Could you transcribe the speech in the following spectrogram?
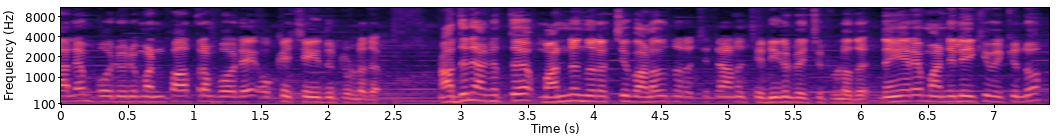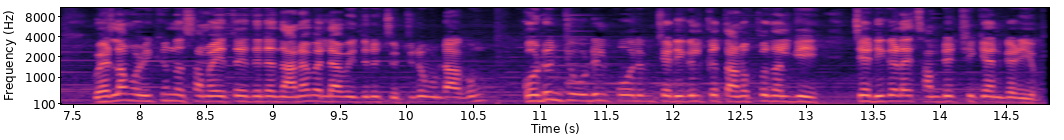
കലം പോലെ ഒരു മൺപാത്രം പോലെ ഒക്കെ ചെയ്തിട്ടുള്ളത്. അതിനകത്ത് മണ്ണ് നിറച്ച് വളവ് നിറച്ചിട്ടാണ് ചെടികൾ വെച്ചിട്ടുള്ളത്. നേരെ മണ്ണിലേക്ക് വെക്കുന്നു. വെള്ളം ഒഴിക്കുന്ന സമയത്ത് ഇതിന്റെ നനവെല്ലാം ഇതിന് ചുറ്റിനും ഉണ്ടാകും. കൊടും ചൂടിൽ പോലും ചെടികൾക്ക് തണുപ്പ് നൽകി ചെടികളെ സംരക്ഷിക്കാൻ കഴിയും.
